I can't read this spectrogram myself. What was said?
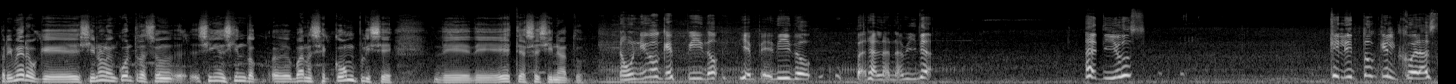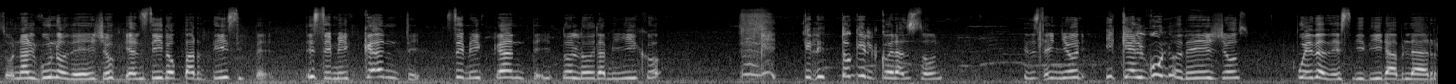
primero que si no lo encuentran siguen siendo, eh, van a ser cómplices de, este asesinato. Lo único que pido y he pedido para la Navidad a Dios que le toque el corazón a alguno de ellos que han sido partícipes de semejante semejante dolor a mi hijo, que les toque el corazón el Señor y que alguno de ellos pueda decidir hablar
